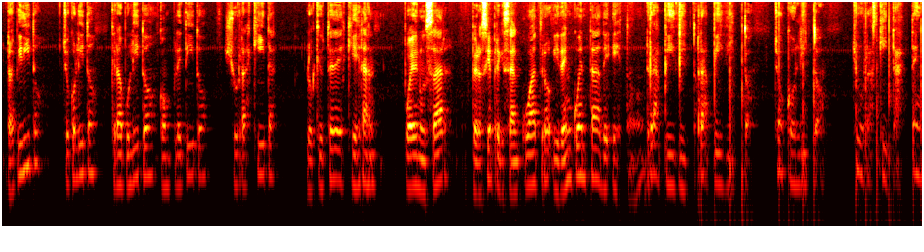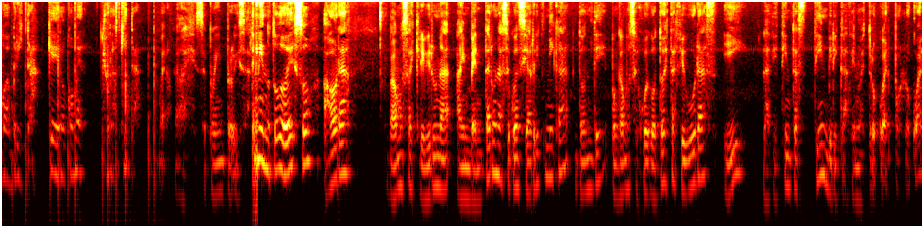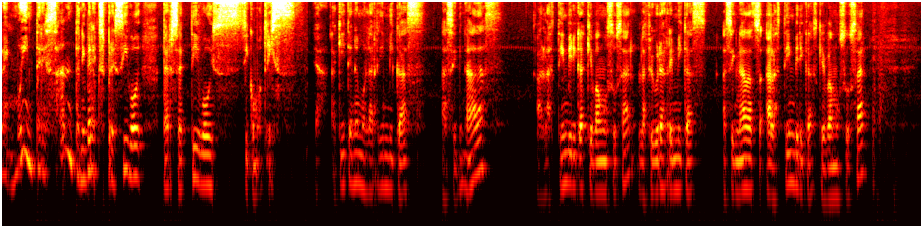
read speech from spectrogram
Rapidito, chocolito, crapulito, completito, churrasquita, lo que ustedes quieran pueden usar, pero siempre que sean cuatro y den cuenta de esto, rapidito, rapidito, chocolito churrasquita, tengo hambrita, quiero comer churrasquita. Bueno, se puede improvisar. Teniendo todo eso, ahora vamos a escribir una, a inventar una secuencia rítmica donde pongamos en juego todas estas figuras y las distintas tímbricas de nuestro cuerpo, lo cual es muy interesante a nivel expresivo, perceptivo y psicomotriz. Aquí tenemos las rítmicas asignadas a las tímbricas que vamos a usar, las figuras rítmicas asignadas a las tímbricas que vamos a usar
